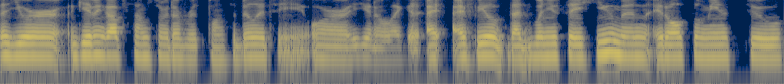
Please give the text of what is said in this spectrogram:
that you're giving up some sort of responsibility or you know like I, I feel that when you say human it also means to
